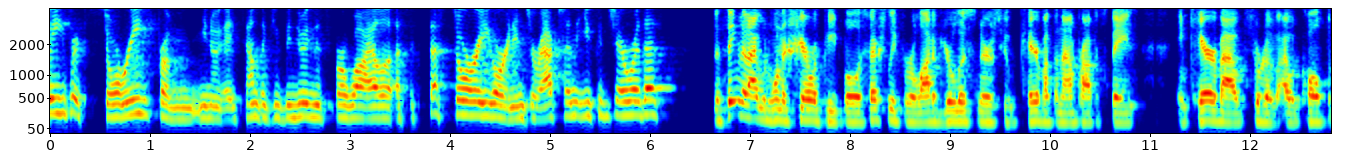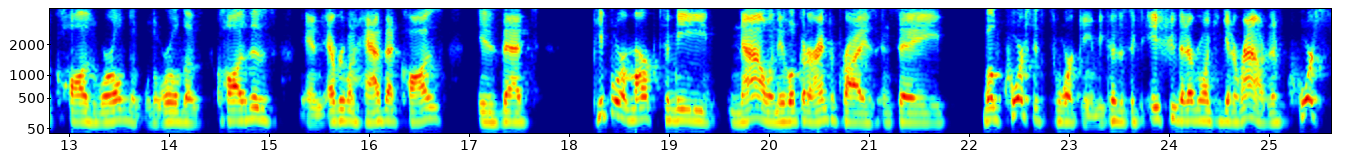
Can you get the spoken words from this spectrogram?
favorite story from, you know, it sounds like you've been doing this for a while, a success story or an interaction that you can share with us? The thing that I would want to share with people, especially for a lot of your listeners who care about the nonprofit space, and care about sort of, I would call it the cause world, the, the world of causes, and everyone has that cause, is that people remark to me now when they look at our enterprise and say, well, of course it's working because it's an issue that everyone can get around. And of course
